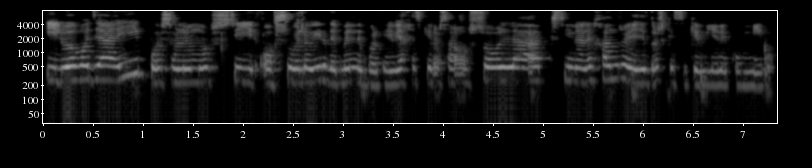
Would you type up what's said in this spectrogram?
Y luego ya ahí, pues solemos ir, o suelo ir, depende, porque hay viajes que los hago sola, sin Alejandro, y hay otros que sí que viene conmigo.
